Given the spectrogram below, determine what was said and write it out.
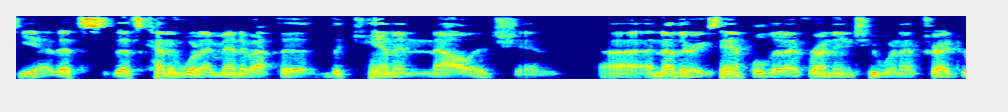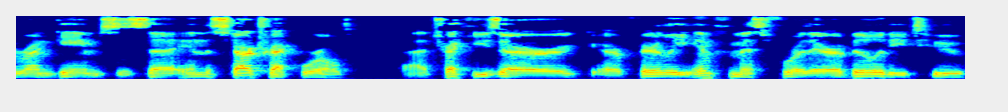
Yeah, that's that's kind of what I meant about the the canon knowledge. And uh, another example that I've run into when I've tried to run games is uh, in the Star Trek world. Uh, Trekkies are, are fairly infamous for their ability to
